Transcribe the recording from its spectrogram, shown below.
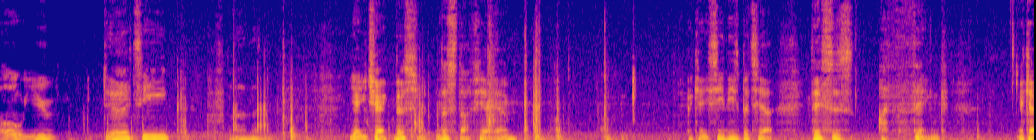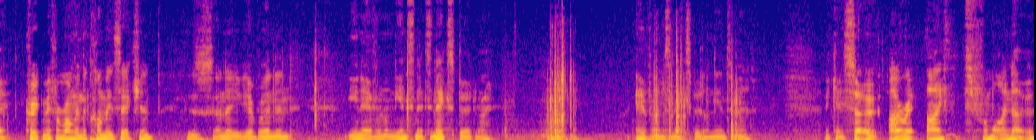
Oh, you dirty. Yeah, you check this this stuff here, yeah? Okay, see these bits here? This is, I think, okay, correct me if I'm wrong in the comment section, because I know everyone in, you know, everyone on the internet's an expert, right? Everyone's an expert on the internet. Okay, so I, I, from what I know,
